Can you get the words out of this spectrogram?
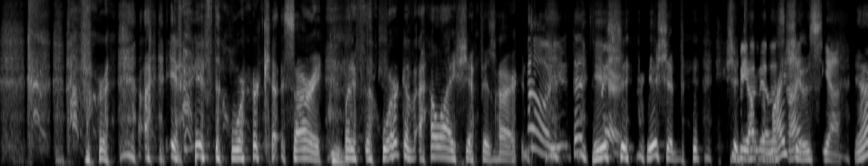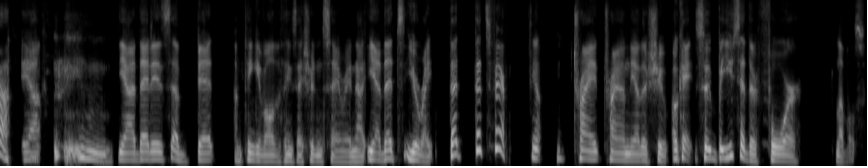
for uh, if if the work sorry hmm. but if the work of allyship is hard No, you, that's you fair. should you should you should Be jump in my side? shoes Yeah. yeah Yeah. yeah, that is a bit I'm thinking of all the things I shouldn't say right now. Yeah, that's you're right. That that's fair. You know, try try on the other shoe. Okay, so but you said there are four levels.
